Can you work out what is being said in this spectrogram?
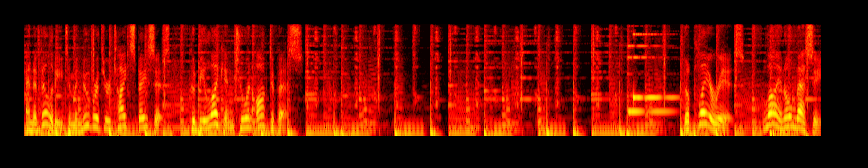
and ability to maneuver through tight spaces, could be likened to an octopus? The player is Lionel Messi.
